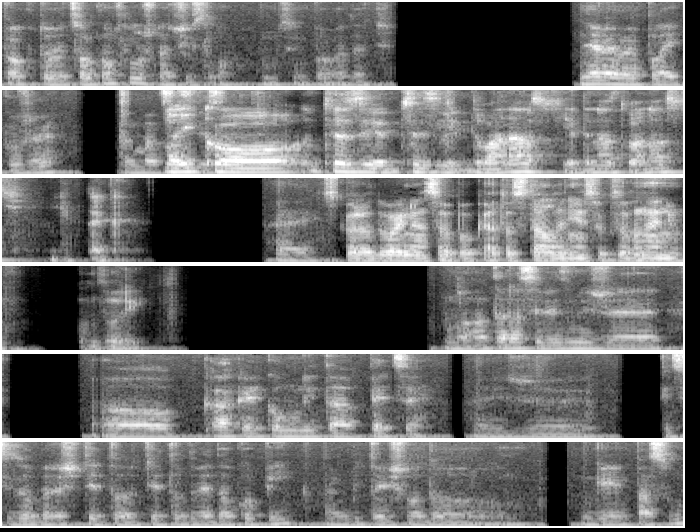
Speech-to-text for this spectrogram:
Tak to je celkom slušné číslo, musím povedať. Nevieme Playko, že? Má cez cez, je- cez je 12, 11, 12, nejak tak. 10. Hej. Skoro dvojnásobok a to stále nie sú k zohnaniu. No a teraz si vezmi, že o, aká je komunita PC. Hej, že keď si zoberieš tieto, tieto dve dokopy, ak by to išlo do Game Passu,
